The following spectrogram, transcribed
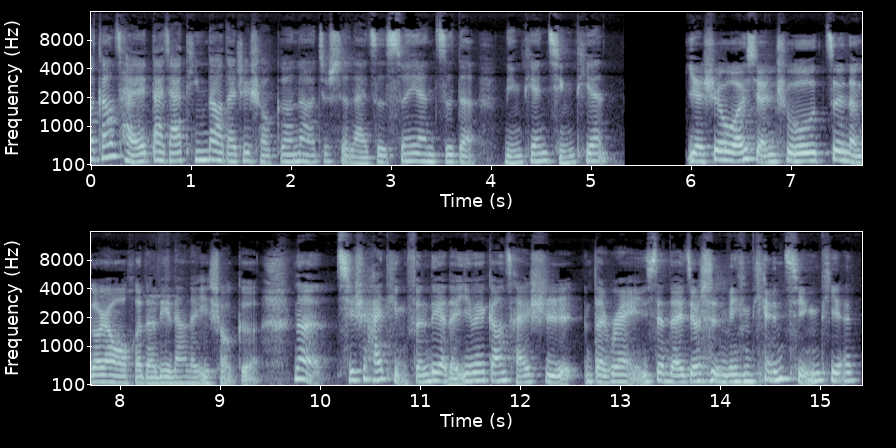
么刚才大家听到的这首歌呢，就是来自孙燕姿的《明天晴天》，也是我选出最能够让我获得力量的一首歌。那其实还挺分裂的，因为刚才是 The Rain，现在就是明天晴天。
